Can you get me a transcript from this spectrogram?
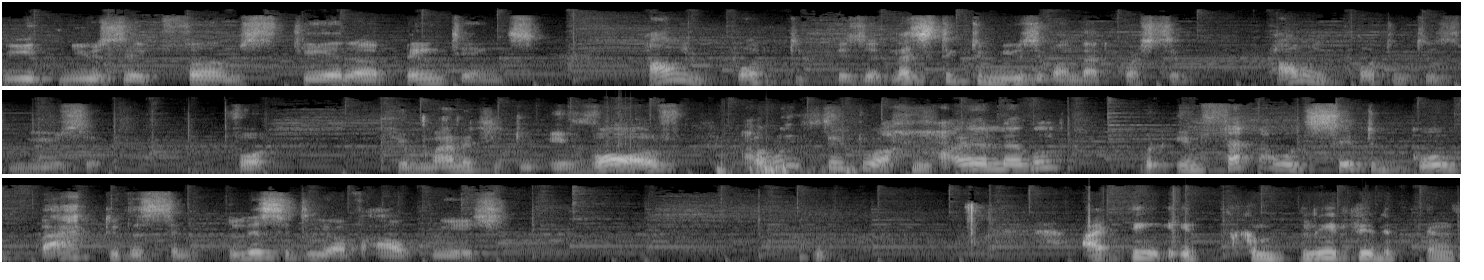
be it music, films, theater, paintings. How important is it? Let's stick to music on that question. How important is music for humanity to evolve? I wouldn't say to a higher level, but in fact, I would say to go back to the simplicity of our creation. I think it completely depends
